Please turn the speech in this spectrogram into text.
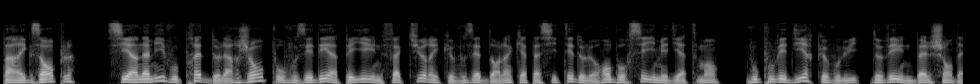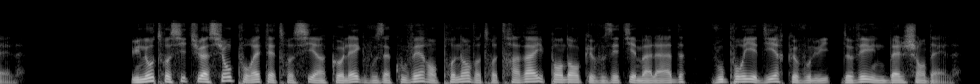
Par exemple, si un ami vous prête de l'argent pour vous aider à payer une facture et que vous êtes dans l'incapacité de le rembourser immédiatement, vous pouvez dire que vous lui devez une belle chandelle. Une autre situation pourrait être si un collègue vous a couvert en prenant votre travail pendant que vous étiez malade, vous pourriez dire que vous lui devez une belle chandelle.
